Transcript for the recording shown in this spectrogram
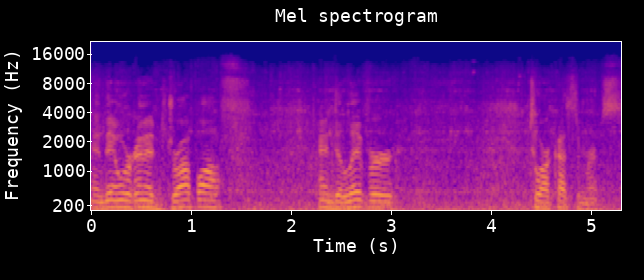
and then we're going to drop off and deliver to our customers.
